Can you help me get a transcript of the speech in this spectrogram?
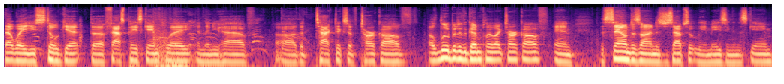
that way you still get the fast-paced gameplay, and then you have uh, the tactics of Tarkov, a little bit of the gunplay like Tarkov, and the sound design is just absolutely amazing in this game,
